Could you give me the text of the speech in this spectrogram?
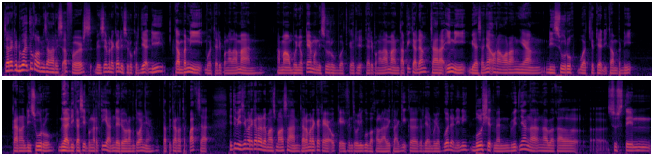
Cara kedua itu kalau misalnya risk averse biasanya mereka disuruh kerja di company buat cari pengalaman. Sama bonyoknya emang disuruh buat kerja cari pengalaman. Tapi kadang cara ini biasanya orang-orang yang disuruh buat kerja di company karena disuruh nggak dikasih pengertian dari orang tuanya tapi karena terpaksa itu biasanya mereka rada malas-malasan. Karena mereka kayak oke okay, eventually gue bakal balik lagi ke kerjaan bonyok gue dan ini bullshit man. Duitnya nggak nggak bakal uh, sustain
